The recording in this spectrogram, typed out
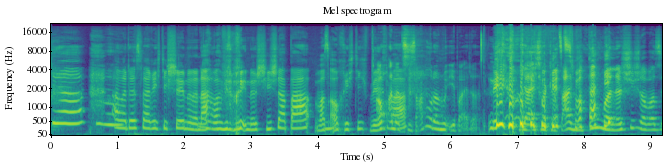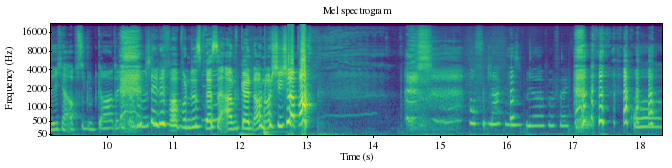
Ja, aber das war richtig schön und danach waren wir noch in der Shisha-Bar, was auch richtig wild Auch alle war. zusammen oder nur ihr beide? Nee, Ja, ich wollte gerade sagen, zwei. du mal in der Shisha war, sehe ich ja absolut gar nicht. Also Stell dir vor, Bundespresseamt gönnt auch noch Shisha-Bar. auf den Nacken ist ja perfekt. Oh.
